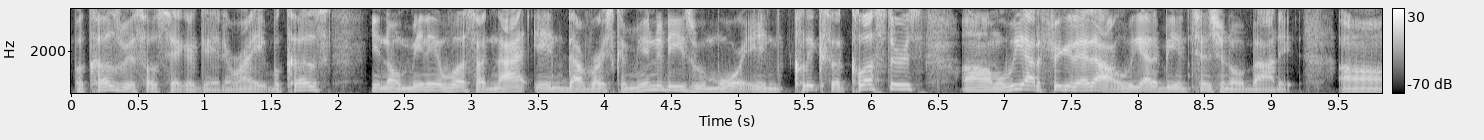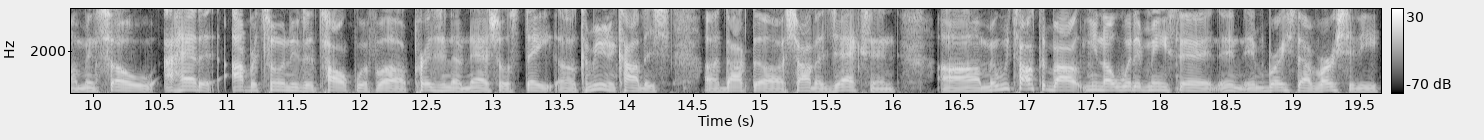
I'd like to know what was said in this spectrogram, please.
because we're so segregated, right? Because you know many of us are not in diverse communities; we're more in cliques or clusters. Um, we got to figure that out. We got to be intentional about it. Um, and so I had an opportunity to talk with uh, President of Nashville State uh, Community College, uh, Dr. Shanna Jackson, um, and we talked about you know what it means to in, embrace diversity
